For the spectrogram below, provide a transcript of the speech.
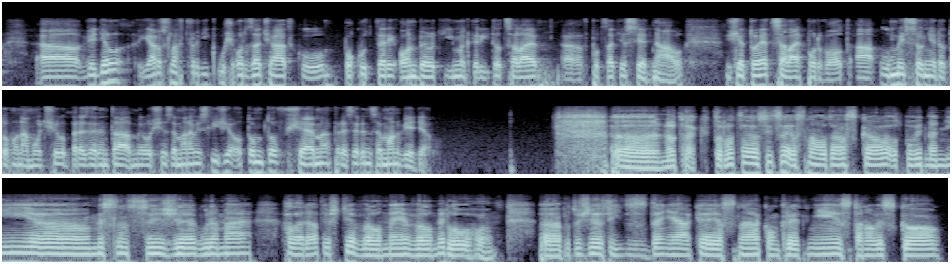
věděl Jaroslav Tvrdík už od začátku, pokud tedy on byl tím, který to celé eh, v podstatě sjednal, že to je celé podvod a úmyslně do toho namočil prezidenta Miloše Zemana. Myslí, že o tomto všem prezident Zeman věděl? Eh, no tak, tohle je sice jasná otázka, ale odpověď na ní eh, myslím si, že budeme hledat ještě velmi, velmi dlouho, eh, protože říct zde nějaké jasné a konkrétní stanovisko,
